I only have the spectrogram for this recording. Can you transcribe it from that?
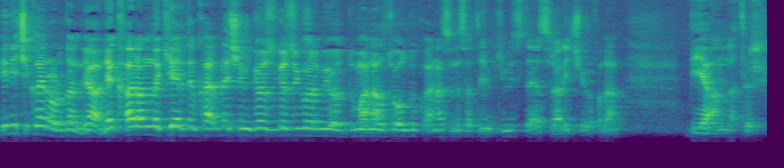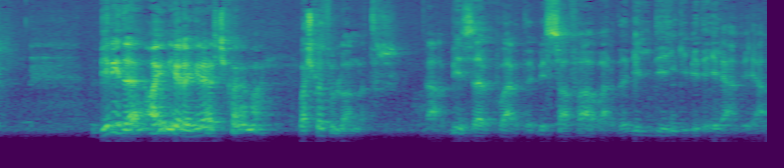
Biri çıkar oradan ya ne karanlık yerdi kardeşim göz gözü görmüyor duman altı olduk anasını satayım kimisi de esrar içiyor falan diye anlatır. Biri de aynı yere girer çıkar ama başka türlü anlatır. Ya bir zevk vardı, bir safa vardı, bildiğin gibi değil abi ya.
